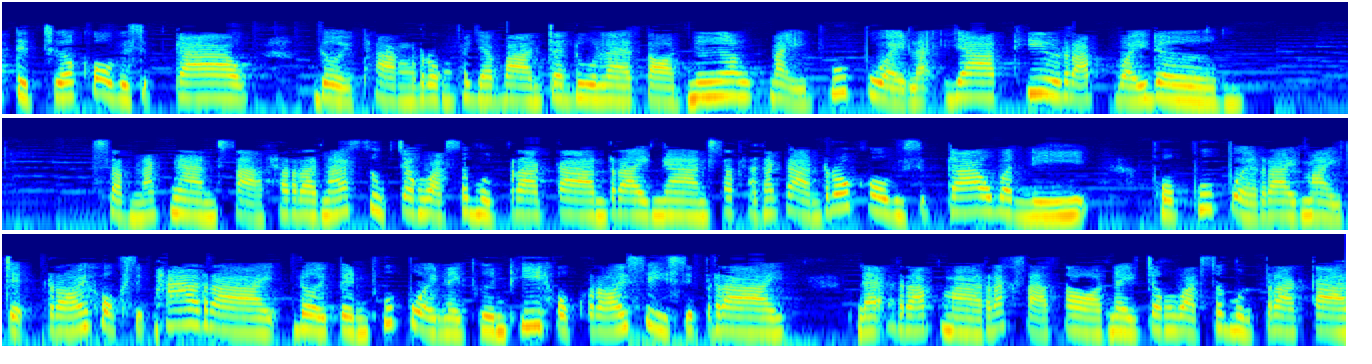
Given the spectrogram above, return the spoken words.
ทย์ติดเชื้อโควิด -19 โดยทางโรงพยาบาลจะดูแลต่อเนื่องในผู้ป่วยและญาติที่รับไว้เดิมสำนักงานสาธารณสุขจังหวัดสมุทรปราการรายงานสถานการณ์โรคโควิด -19 วันนี้ พบผู้ป่วยรายใหม่ 765 ราย โดยเป็นผู้ป่วยในพื้นที่ 640 ราย และรับมารักษาต่อในจังหวัดสมุทรปราการ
